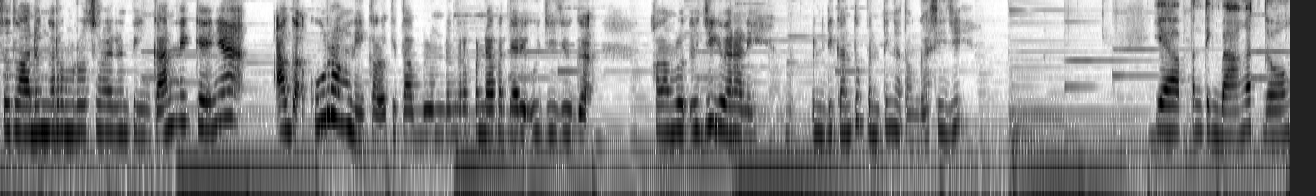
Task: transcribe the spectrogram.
setelah denger menurut Soraya dan Pingkan nih kayaknya agak kurang nih kalau kita belum dengar pendapat dari Uji juga kalau menurut Uji gimana nih pendidikan tuh penting atau enggak sih Ji? Ya penting banget dong,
